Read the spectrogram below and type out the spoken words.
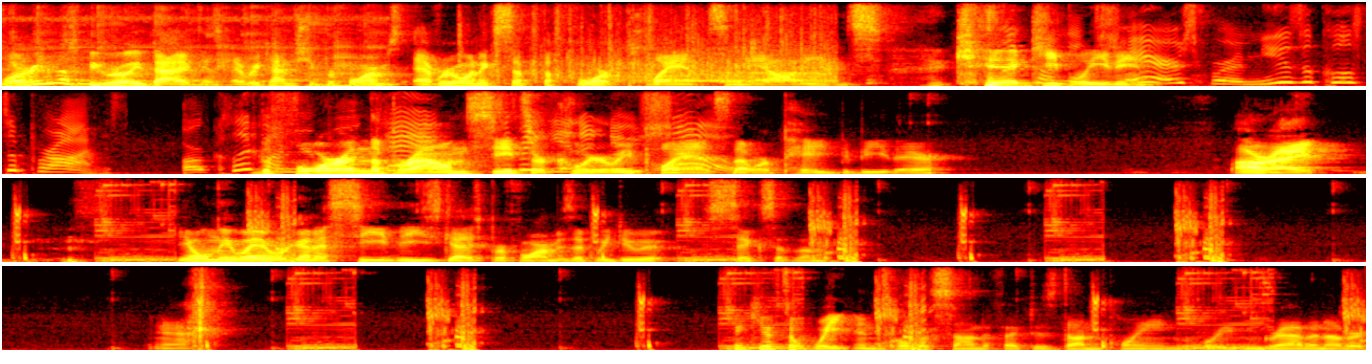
Lauren must be really bad because every time she performs, everyone except the four plants in the audience can't keep leaving. Chairs for a musical surprise. Or click The on four in the brown seats are clearly plants show. that were paid to be there. Alright. The only way we're gonna see these guys perform is if we do it six of them. Yeah. I think you have to wait until the sound effect is done playing before you can grab another.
